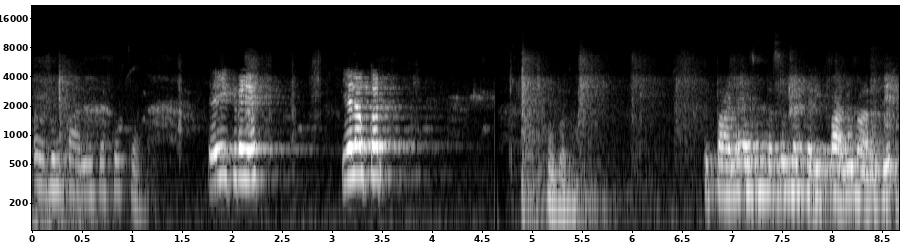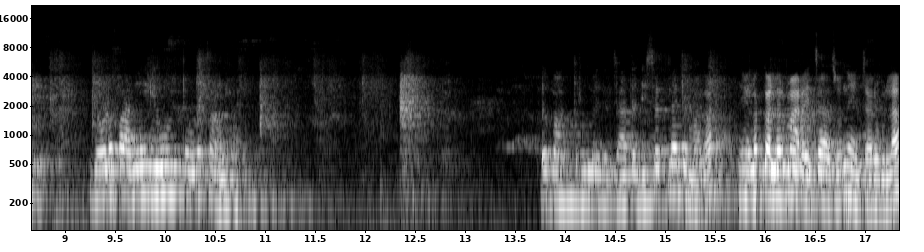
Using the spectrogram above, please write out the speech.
अजून पाणी तसंच आहे. ए इकडे ये. ये लवकर. हो बघा. ते पाणी अजून तसंच आहे तरी पाणी मारते. जेवढं पाणी होईल तेवढं चांगलं आहे. तर बाथरूम आहे त्याचं आता दिसत नाही तुम्हाला. ह्याला कलर मारायचा अजून यांच्या रूमला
